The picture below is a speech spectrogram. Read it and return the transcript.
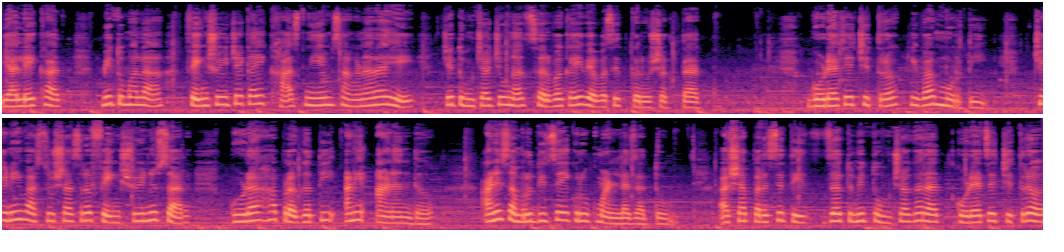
या लेखात मी तुम्हाला फेंगशुईचे काही खास नियम सांगणार आहे जे तुमच्या जीवनात सर्व काही व्यवस्थित करू शकतात. घोड्याचे चित्र किंवा मूर्ती. चिनी वास्तुशास्त्र फेंगशुईनुसार घोडा हा प्रगती आणि आनंद आणि समृद्धीचे एक रूप मानला जातो. अशा परिस्थितीत जर तुम्ही तुमच्या घरात घोड्याचे चित्र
